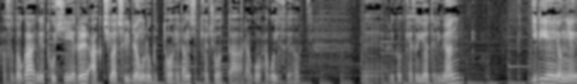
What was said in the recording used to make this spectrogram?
하수도가 이제 도시를 악취와 질병으로부터 해방시켜 주었다라고 하고 있어요. 네, 그리고 계속 이어드리면 1위의 영예,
